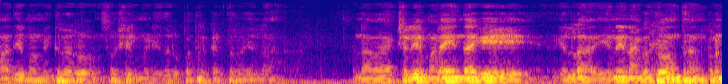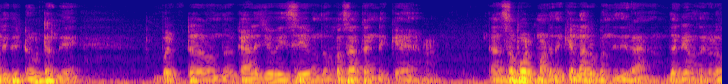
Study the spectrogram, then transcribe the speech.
ಮಾಧ್ಯಮ ಮಿತ್ರರು ಸೋಷಿಯಲ್ ಮೀಡಿಯಾದವರು ಪತ್ರಕರ್ತರು ಎಲ್ಲ. ನಾವು ಆ್ಯಕ್ಚುಲಿ ಮಳೆಯಿಂದಾಗಿ ಎಲ್ಲ ಏನೇನಾಗುತ್ತೋ ಅಂತ ಅಂದ್ಕೊಂಡಿದ್ದೆ ಡೌಟಲ್ಲಿ. ಬಟ್ ಒಂದು ಕಾಳಜಿ ವಹಿಸಿ ಒಂದು ಹೊಸ ತಂಡಕ್ಕೆ ಸಪೋರ್ಟ್ ಮಾಡೋದಕ್ಕೆ ಎಲ್ಲರೂ ಬಂದಿದ್ದೀರಾ? ಧನ್ಯವಾದಗಳು.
